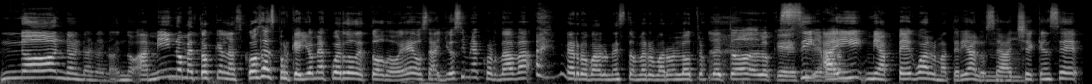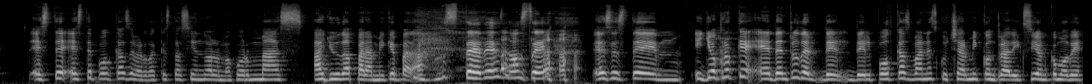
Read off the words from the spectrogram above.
No, no, no, no, no, no. A mí no me toquen las cosas porque yo me acuerdo de todo, ¿eh? O sea, yo sí me acordaba, ay, me robaron esto, me robaron lo otro. De todo lo que Sí, ahí me apego al material, o sea, Ujú. chéquense. Este, este podcast de verdad que está haciendo a lo mejor más ayuda para mí que para ustedes, no sé. Es este, mm, y yo creo que eh, dentro del, del, del podcast van a escuchar mi contradicción, como de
